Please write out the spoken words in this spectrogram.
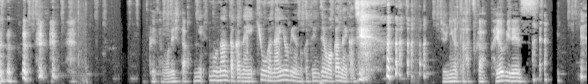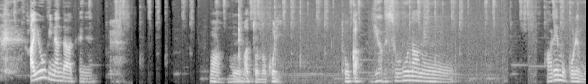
お疲れ様でした。ね、もうなんだかね、今日が何曜日なのか全然わかんない感じ。12月20日火曜日です。火曜日なんだって感じね。まあ、もうあと残り10日。いや、そうなの。あれもこれも、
